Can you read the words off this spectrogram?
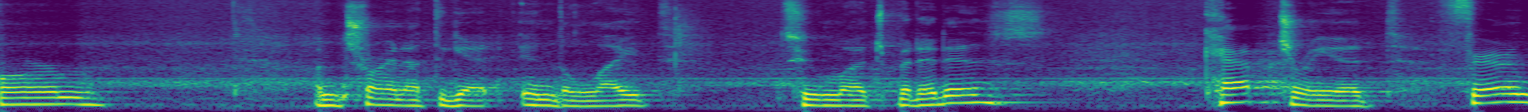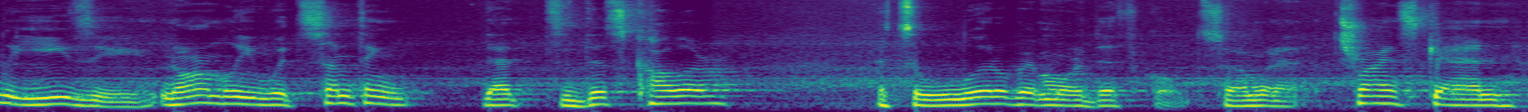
arm. I'm trying not to get in the light too much, but it is capturing it fairly easy. Normally with something that's this color, it's a little bit more difficult. So I'm gonna try and scan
